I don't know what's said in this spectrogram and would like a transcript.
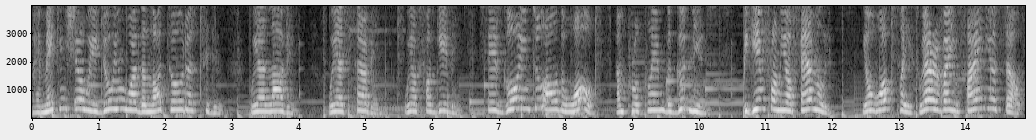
by making sure we're doing what the Lord told us to do. We are loving, we are serving, we are forgiving. It says, Go into all the world and proclaim the good news. Begin from your family, your workplace, wherever you find yourself.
